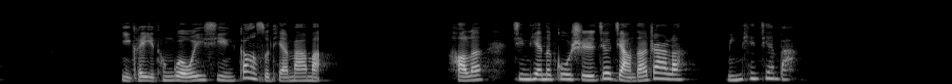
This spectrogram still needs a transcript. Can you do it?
你可以通过微信告诉田妈妈。好了，今天的故事就讲到这儿了，明天见吧。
